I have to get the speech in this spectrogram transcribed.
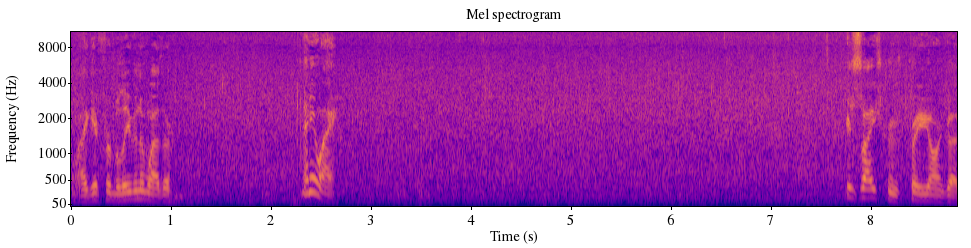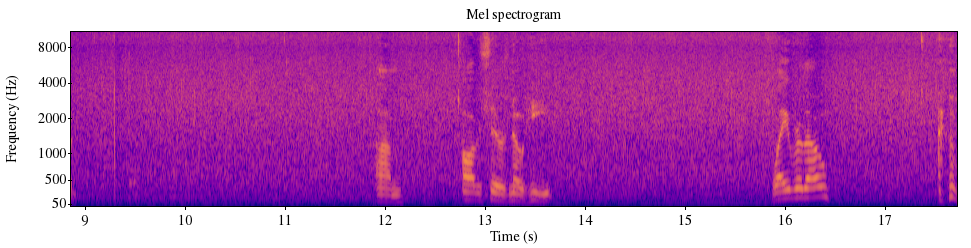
Well, I get for believing the weather. Anyway. This ice cream's pretty darn good. Um, obviously there's no heat. Flavor though,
